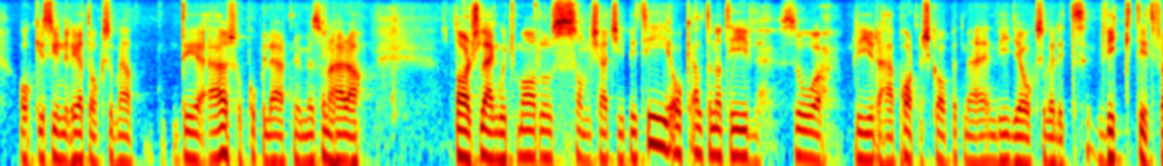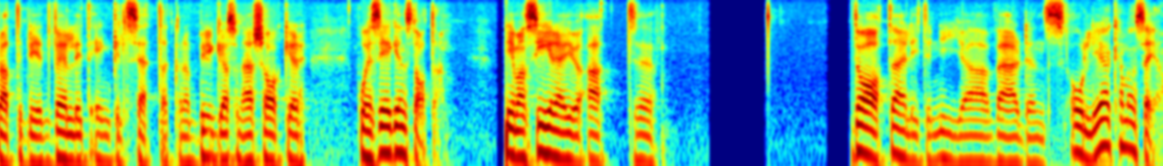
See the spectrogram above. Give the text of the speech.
Och i synnerhet också med att det är så populärt nu med sådana här large language models som ChatGPT och alternativ så blir ju det här partnerskapet med Nvidia också väldigt viktigt för att det blir ett väldigt enkelt sätt att kunna bygga sådana här saker på ens egen data. Det man ser är ju att eh, data är lite nya världens olja kan man säga.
